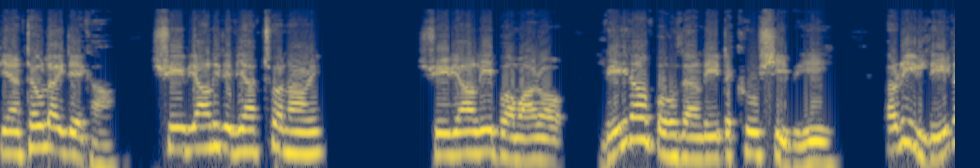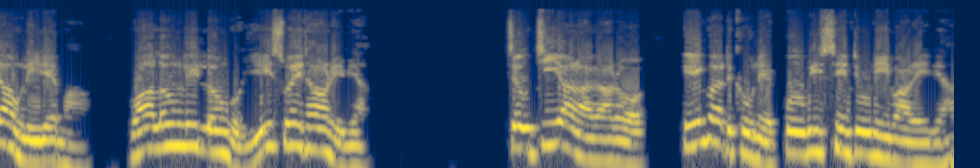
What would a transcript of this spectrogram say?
ပြန်ထုတ်လိုက်တဲ့အခါရွှေပြားလေးတစ်ပြားထွက်လာတယ်ရွှေပြားလေးပေါ်မှာတော့လေးတောင်ပုံစံလေးတစ်ခုရှိပြီးအဲ့ဒီလေးတောင်လေးထဲမှာဝါလုံးလေးလုံးကိုရေးဆွဲထားတယ်ဗျာကျုပ်ကြည့်ရတာကတော့ အင်းကွက်တစ်ခုနဲ့ပို့ပြီးဆင်တူနေပါတယ်ဗျာ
